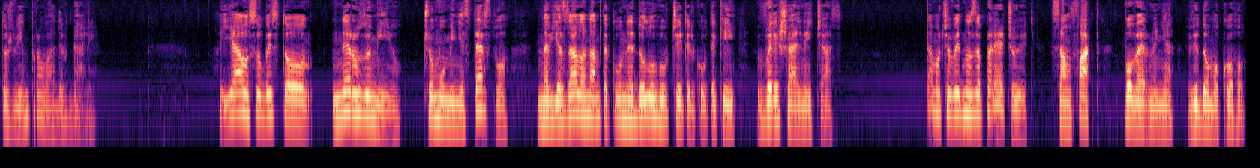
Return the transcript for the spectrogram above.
Тож він провадив далі. Я особисто не розумію, чому міністерство нав'язало нам таку недолугу вчительку в такий вирішальний час. Там, очевидно, заперечують сам факт повернення відомо кого.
